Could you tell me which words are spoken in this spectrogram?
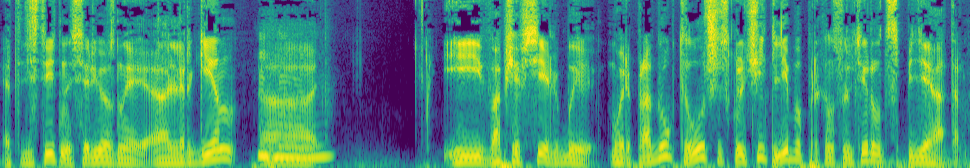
Это действительно серьезный аллерген. а, и вообще все любые морепродукты лучше исключить, либо проконсультироваться с педиатром.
